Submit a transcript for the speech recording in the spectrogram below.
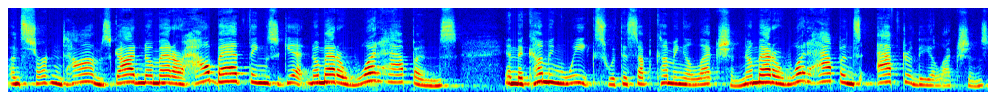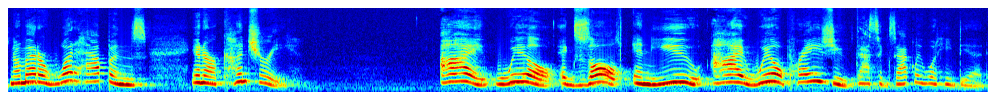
uncertain times? God, no matter how bad things get, no matter what happens in the coming weeks with this upcoming election, no matter what happens after the elections, no matter what happens in our country, I will exalt in you. I will praise you. That's exactly what he did.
